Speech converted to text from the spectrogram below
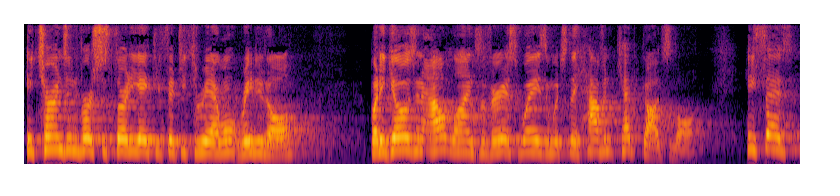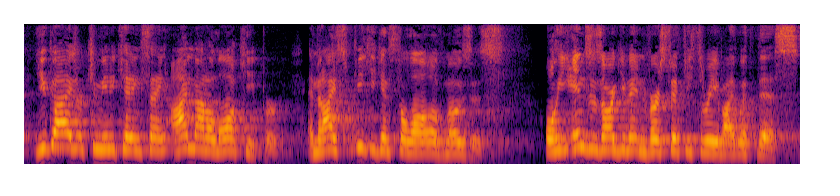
He turns in verses 38 through 53. I won't read it all, but he goes and outlines the various ways in which they haven't kept God's law. He says, You guys are communicating saying, I'm not a lawkeeper, and that I speak against the law of Moses. Well, he ends his argument in verse 53 by with this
